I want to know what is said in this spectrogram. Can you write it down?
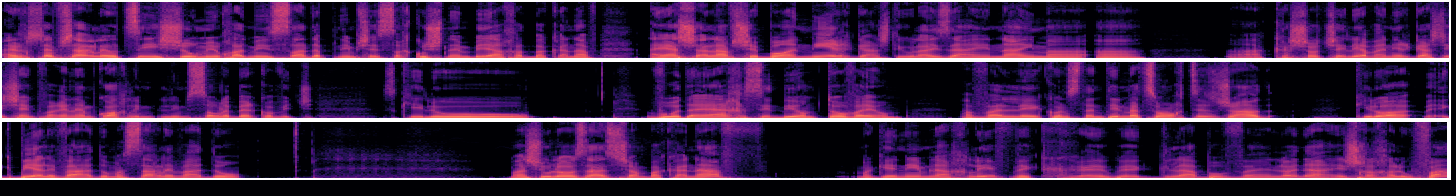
אני חושב שאפשר להוציא אישור מיוחד ממשרד הפנים שישחקו שניהם ביחד בכנף. היה שלב שבו אני הרגשתי, אולי זה העיניים הקשות שלי, אבל אני הרגשתי שהם כבר אין להם כוח למ- למסור לברקוביץ'. אז כאילו... והוא עוד היה יחסית ביום טוב היום, אבל uh, קונסטנטין בעצמו מחצית ראשונה עוד כאילו הגביה לבד, או מסר לבד, או משהו לא זז שם בכנף, מגנים להחליף, וגלאבוב, לא יודע, יש לך חלופה?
